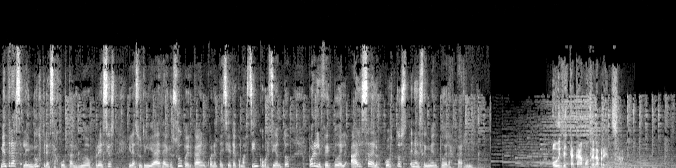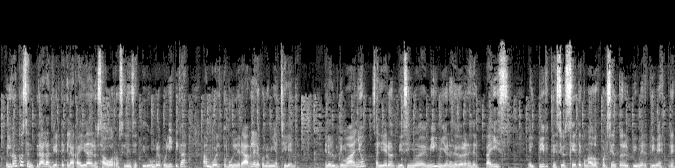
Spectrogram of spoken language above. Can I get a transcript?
mientras la industria se ajusta a los nuevos precios y las utilidades de AgroSuper caen 47,5% por el efecto del alza de los costos en el segmento de las carnes. Hoy destacamos de la prensa. El Banco Central advierte que la caída de los ahorros y la incertidumbre política han vuelto vulnerable a la economía chilena. En el último año salieron 19 mil millones de dólares del país. El PIB creció 7,2% en el primer trimestre,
